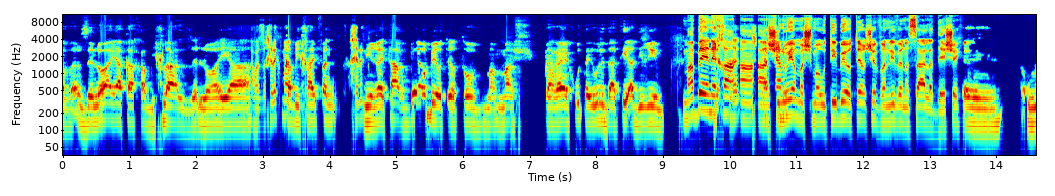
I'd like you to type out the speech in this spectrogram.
אבל זה לא היה ככה בכלל, זה לא היה, אבל זה חלק מה... מכבי חיפה חלק... נראתה הרבה הרבה יותר טוב, ממש פערי האיכות היו לדעתי אדירים. מה בעיניך השינוי המשמעותי ביותר שוון ליבן עשה על הדשא? אה, הוא,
